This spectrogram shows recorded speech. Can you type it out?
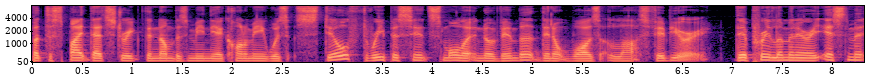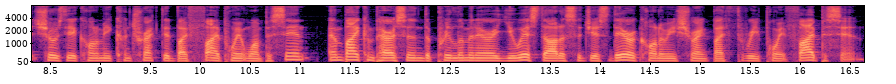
but despite that streak, the numbers mean the economy was still 3% smaller in November than it was last February. Their preliminary estimate shows the economy contracted by 5.1%, and by comparison, the preliminary US data suggests their economy shrank by 3.5%.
